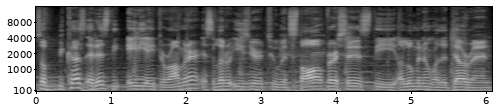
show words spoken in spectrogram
So because it is the 88 durometer, it's a little easier to install versus the aluminum or the Delrin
